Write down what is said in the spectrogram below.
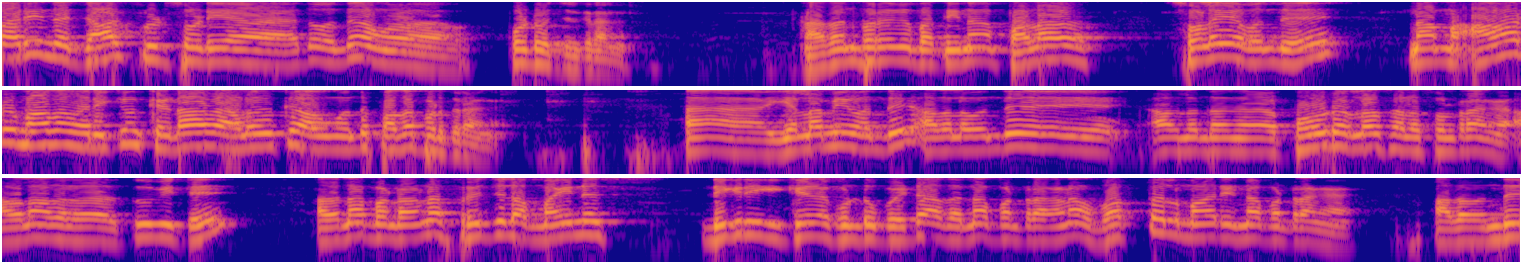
மாதிரி இந்த ஜாக் ஃப்ரூட்ஸோடைய இது வந்து அவங்க போட்டு வச்சிருக்கிறாங்க. அதன் பிறகு பார்த்தீங்கன்னா பல சொலையை வந்து நம்ம ஆறு மாதம் வரைக்கும் கெடாத அளவுக்கு அவங்க வந்து பதப்படுத்துறாங்க. எல்லாமே வந்து அதில் வந்து அதில் அந்த பவுடர்லாம் சில சொல்கிறாங்க அதெல்லாம் அதில் தூவிட்டு அதை என்ன பண்ணுறாங்கன்னா ஃப்ரிட்ஜில் மைனஸ் டிகிரிக்கு கீழே கொண்டு போயிட்டு அதை என்ன பண்ணுறாங்கன்னா வத்தல் மாதிரி என்ன பண்ணுறாங்க அதை வந்து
